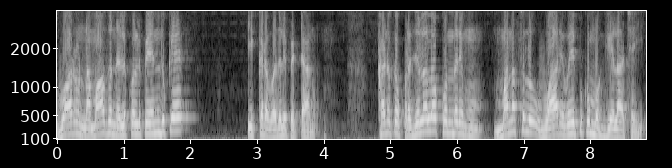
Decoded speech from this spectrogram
వారు నమాజు నెలకొల్పేందుకే ఇక్కడ వదిలిపెట్టాను. కనుక ప్రజలలో కొందరి మనసులు వారి వైపుకు మొగ్గేలా చేయి.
